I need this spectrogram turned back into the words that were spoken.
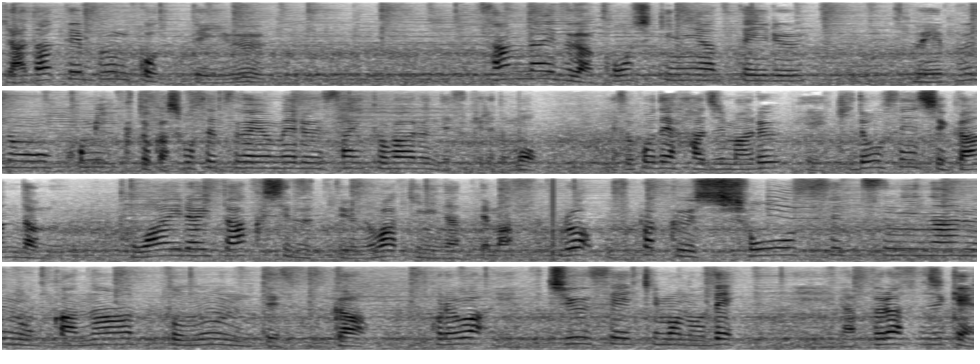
矢立文庫っていうサンライズが公式にやっているウェブのコミックとか小説が読めるサイトがあるんですけれどもそこで始まる「え機動戦士ガンダムトワイライトアクシズっていうのが気になってます。これはおそらく小説になるのかなと思うんですがこれはえ宇宙世紀ものでえラプラス事件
